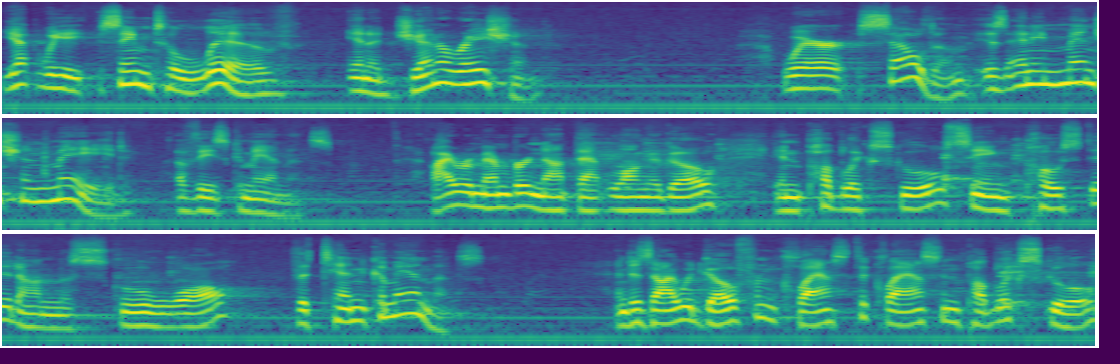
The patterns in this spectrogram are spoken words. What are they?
Yet we seem to live in a generation where seldom is any mention made of these commandments. I remember not that long ago in public school seeing posted on the school wall the Ten Commandments. And as I would go from class to class in public school,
